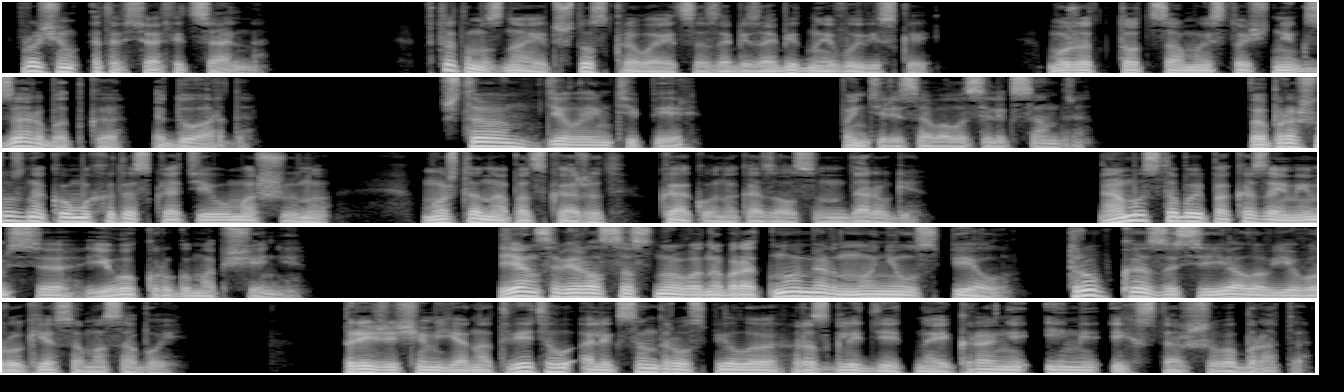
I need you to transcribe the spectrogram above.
Впрочем, это все официально. Кто там знает, что скрывается за безобидной вывеской? Может, тот самый источник заработка Эдуарда? «Что делаем теперь?» — поинтересовалась Александра. Попрошу знакомых отыскать его машину. Может, она подскажет, как он оказался на дороге. А мы с тобой пока займемся его кругом общения. Ян собирался снова набрать номер, но не успел. Трубка засияла в его руке само собой. Прежде чем Ян ответил, Александра успела разглядеть на экране имя их старшего брата.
